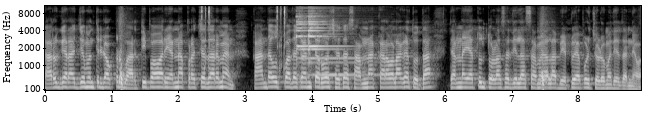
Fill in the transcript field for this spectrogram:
आरोग्य राज्यमंत्री डॉक्टर भारती पवार यांना प्रचारादरम्यान कांदा उत्पादकांच्या रोषाचा सामना करावा लागत होता. त्यांना यातून थोडासा दिलासा मिळाला. भेटूया पुढच्या व्हिडिओमध्ये. धन्यवाद.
